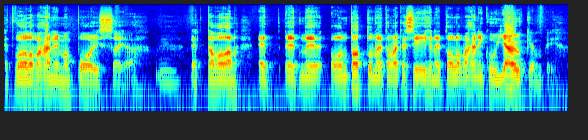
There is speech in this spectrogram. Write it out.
Että voi olla vähän enemmän poissa. Ja, mm. Että tavallaan, että et ne on tottuneita vaikka siihen, että olla vähän niin kuin jäykempi. Mm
